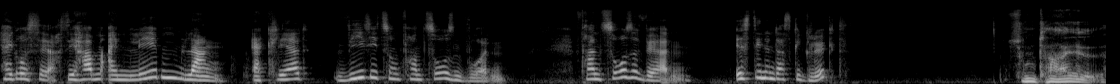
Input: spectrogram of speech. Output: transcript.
Herr Grosser, Sie haben ein Leben lang erklärt, wie Sie zum Franzosen wurden. Franzose werden, ist Ihnen das geglückt? Zum Teil.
